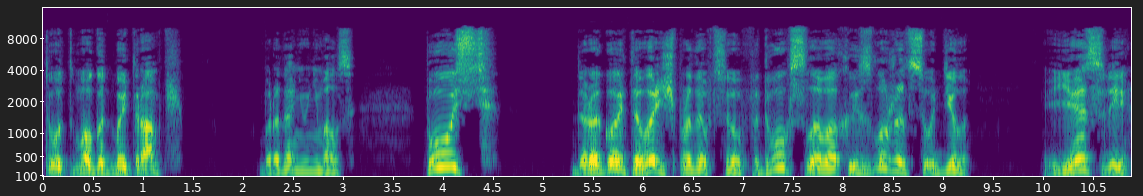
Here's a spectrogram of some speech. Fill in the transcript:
тут могут быть рамки? Борода не унимался. — Пусть, дорогой товарищ Продавцов, в двух словах изложит суть дела. Если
